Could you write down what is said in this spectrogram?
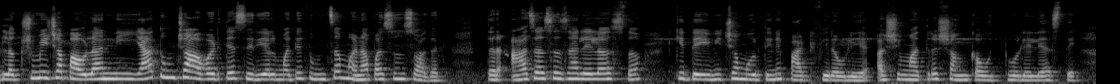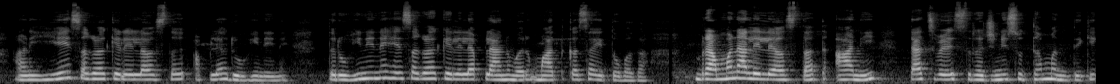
लक्ष्मीच्या पावलांनी या तुमच्या आवडत्या सिरियलमध्ये तुमचं मनापासून स्वागत. तर आज असं झालेलं असतं की देवीच्या मूर्तीने पाठ फिरवली आहे अशी मात्र शंका उद्भवलेली असते. आणि हे सगळं केलेलं असतं आपल्या रोहिणीने. तर रोहिणीने हे सगळं केलेल्या प्लॅनवर मात कसा येतो बघा. ब्राह्मण आलेले असतात आणि त्याच वेळेस रजनीसुद्धा म्हणते की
